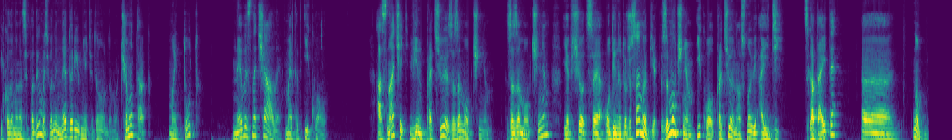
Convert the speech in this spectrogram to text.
І коли ми на це подивимось, вони не дорівнюють один одному. Чому так? Ми тут не визначали метод equal. А значить, він працює за замовченням. За замовченням, якщо це один і той же самий об'єкт, замовченням equal працює на основі ID. Згадайте, е, ну,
